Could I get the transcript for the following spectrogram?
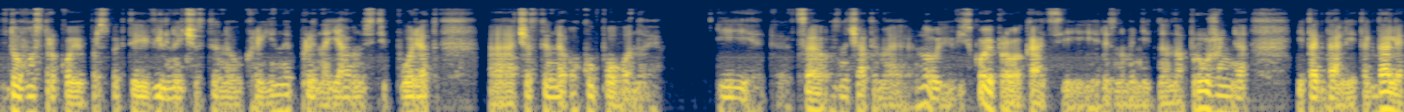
в довгостроковій перспективі вільної частини України при наявності поряд е, частини окупованої. І це означатиме ну, військові провокації, і різноманітне напруження і так далі. і так далі.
